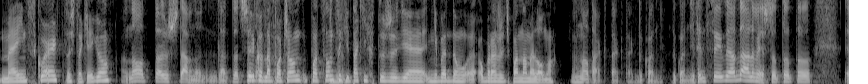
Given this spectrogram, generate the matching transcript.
main square, coś takiego, No to już dawno. Dla, znaczy, tylko no, dla płaczą- płacących Mhm. i takich, którzy nie, nie będą e, obrażać pana Melona. No tak, tak, tak, dokładnie, dokładnie. Więc, no, no ale wiesz, to, to, to yy,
